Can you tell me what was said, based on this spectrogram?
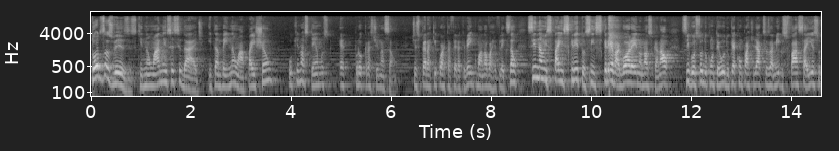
Todas as vezes que não há necessidade e também não há paixão, o que nós temos é procrastinação. Te espero aqui quarta-feira que vem com uma nova reflexão. Se não está inscrito, se inscreva agora aí no nosso canal. Se gostou do conteúdo, quer compartilhar com seus amigos, faça isso.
